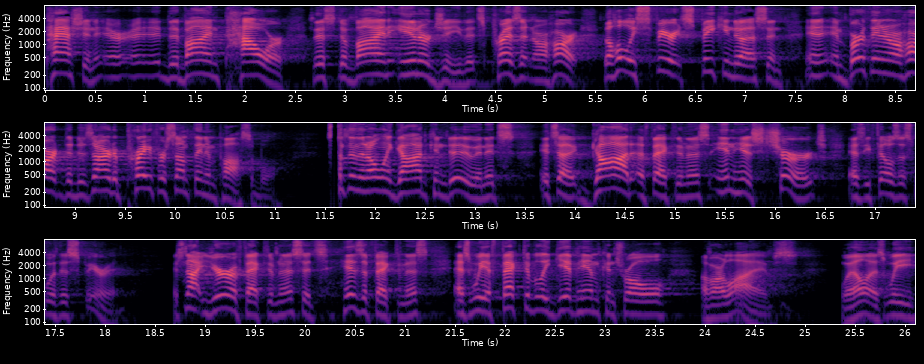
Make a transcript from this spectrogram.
passion, er, er, divine power, this divine energy that's present in our heart. The Holy Spirit speaking to us and, and, and birthing in our heart the desire to pray for something impossible, something that only God can do. And it's, it's a God effectiveness in His church as He fills us with His Spirit. It's not your effectiveness, it's His effectiveness as we effectively give Him control of our lives. Well, as we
